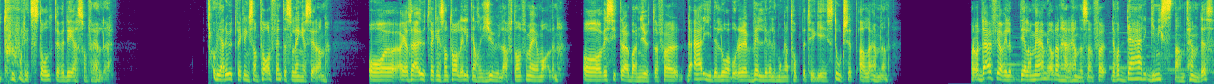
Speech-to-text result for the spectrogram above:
otroligt stolt över det som förälder. Och vi hade utvecklingssamtal för inte så länge sedan och jag säga, utvecklingssamtal det är lite grann som julafton för mig och Malin. Och vi sitter där och bara njuter för det är idel lovord. Det är väldigt, väldigt många toppbetyg i stort sett alla ämnen. Och det var därför jag ville dela med mig av den här händelsen, för det var där gnistan tändes.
